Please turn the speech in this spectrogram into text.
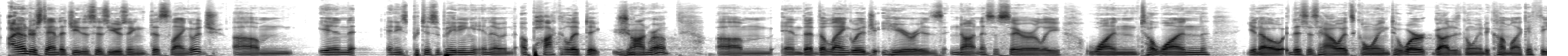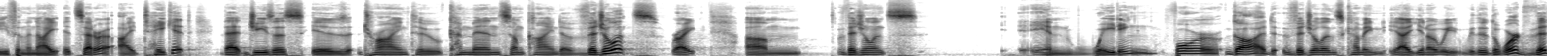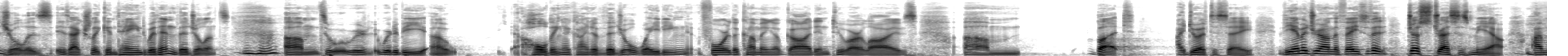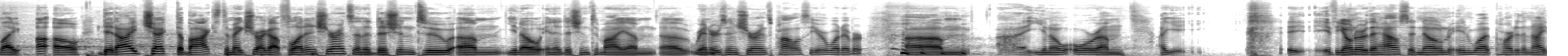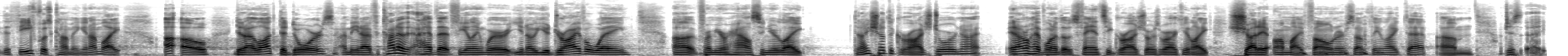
I understand that Jesus is using this language um, in and he's participating in an apocalyptic genre, um, and that the language here is not necessarily one to one. You know, this is how it's going to work. God is going to come like a thief in the night, etc. I take it that Jesus is trying to commend some kind of vigilance, right? Um, vigilance in waiting for God, vigilance coming. Uh, you know, we, we, the word vigil is is actually contained within vigilance. Mm-hmm. Um, so we're we're to be uh, holding a kind of vigil, waiting for the coming of God into our lives. Um, but I do have to say, the imagery on the face of it just stresses me out. I'm like, uh oh, did I check the box to make sure I got flood insurance in addition to, um, you know, in addition to my um, uh, renter's insurance policy or whatever? Um, uh, you know, or um, I, if the owner of the house had known in what part of the night the thief was coming and i'm like uh-oh did i lock the doors i mean i've kind of I have that feeling where you know you drive away uh, from your house and you're like did i shut the garage door or not and I don't have one of those fancy garage doors where I can like shut it on my phone or something like that. Um, I'm just, uh,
